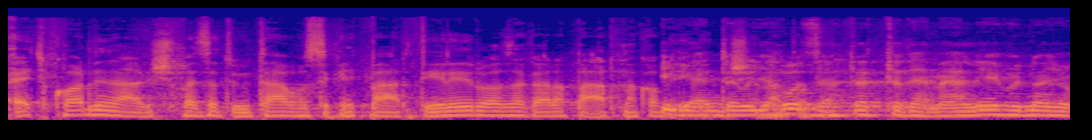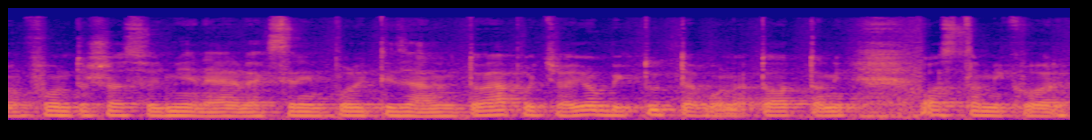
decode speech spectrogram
egy kardinális vezető távozik egy párt éléről, az akár a pártnak a Igen, de ugye hozzátetted emellé, hogy nagyon fontos az, hogy milyen elvek szerint politizálunk tovább, hogyha a Jobbik tudta volna tartani azt, amikor...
